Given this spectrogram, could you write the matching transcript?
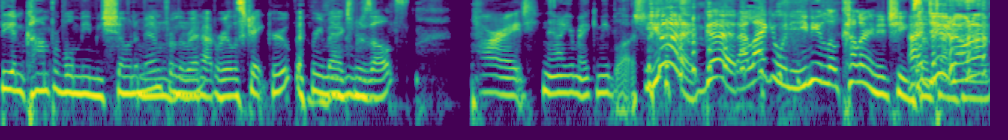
the incomparable Mimi Shoneman from the Red Hot Real Estate Group and Remax mm-hmm. Results. All right. Now you're making me blush. Good, good. I like it when you, you need a little color in your cheeks. I do, don't I?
